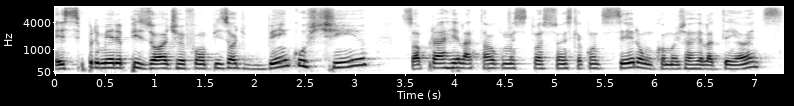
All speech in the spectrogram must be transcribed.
Esse primeiro episódio foi um episódio bem curtinho, só para relatar algumas situações que aconteceram, como eu já relatei antes.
